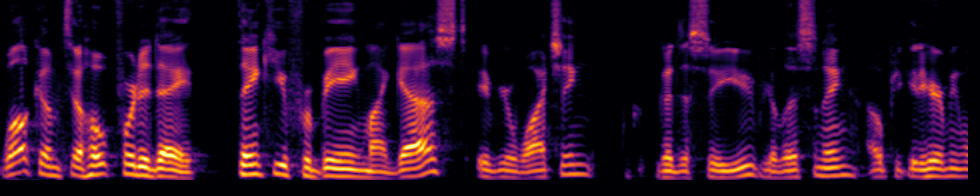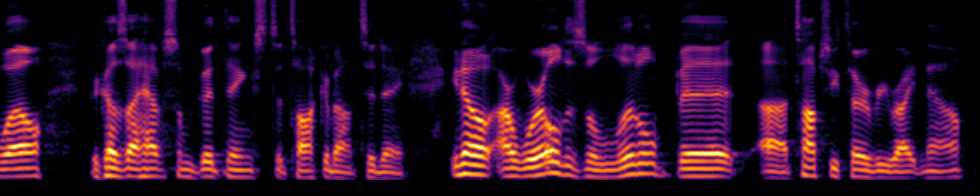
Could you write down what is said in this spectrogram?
Welcome to Hope for Today. Thank you for being my guest. If you're watching, good to see you. If you're listening, I hope you can hear me well because I have some good things to talk about today. You know, our world is a little bit uh, topsy turvy right now.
